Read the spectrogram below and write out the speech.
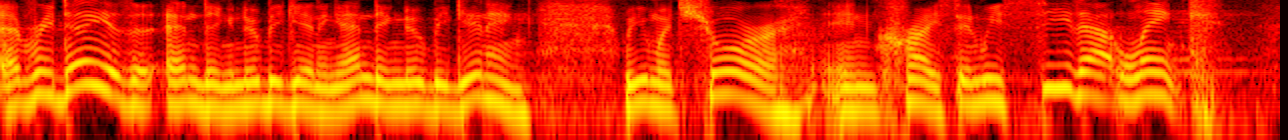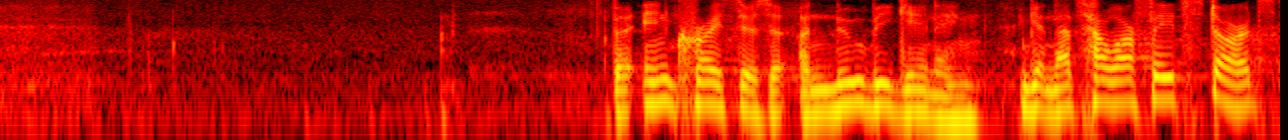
every day is an ending, new beginning, ending, new beginning. We mature in Christ and we see that link. That in Christ there's a, a, new beginning. Again, that's how our faith starts.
